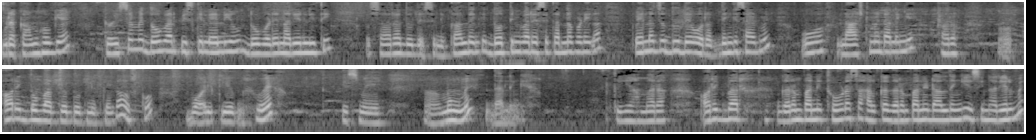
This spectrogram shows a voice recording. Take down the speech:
पूरा काम हो गया तो इसे मैं दो बार पीस के ले ली हूँ। दो बड़े नारियल ली थी। और सारा दूध ऐसे निकाल देंगे। दो तीन बार ऐसे करना पड़ेगा। पहला जो दूध है वो रख देंगे साइड में। वो लास्ट में डालेंगे। और और एक दो बार जो दूध निकलेगा उसको बॉईल किए हुए इसमें मूंग में डालेंगे। तो ये हमारा और एक बार गर्म पानी, थोड़ा सा हल्का गर्म पानी डाल देंगे इसी नारियल में।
